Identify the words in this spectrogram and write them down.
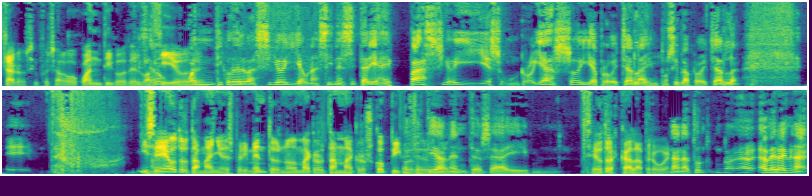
Claro, si fuese algo cuántico del Es algo vacío. de- cuántico del vacío y aún así necesitarías espacio y eso es un rollazo y aprovecharla es imposible aprovecharla. Y sería otro tamaño de experimentos, ¿no? Macro, tan macroscópicos. Efectivamente, o sea, hay... Sería otra escala, pero bueno. No, no, tú- a ver, hay una...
